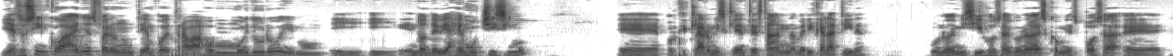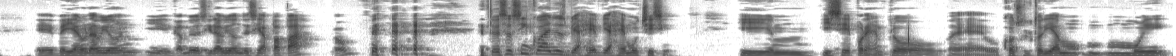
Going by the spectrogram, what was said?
Y esos cinco años fueron un tiempo de trabajo muy duro y, y, en donde viajé muchísimo, eh, porque claro, mis clientes estaban en América Latina. Uno de mis hijos alguna vez con mi esposa eh, eh, veía un avión y en cambio de decir avión decía papá, ¿no? Entonces esos cinco años viajé, viajé muchísimo. Y mm, hice, por ejemplo, eh, consultoría muy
